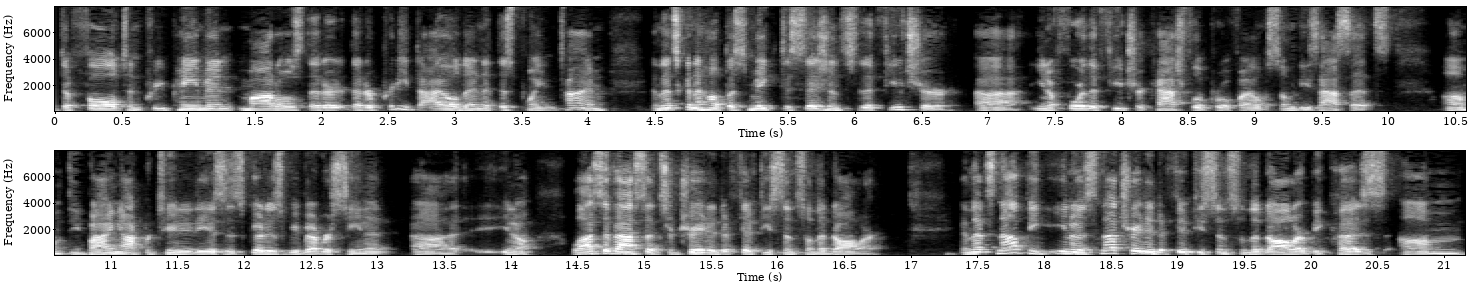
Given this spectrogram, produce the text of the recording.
default and prepayment models that are, that are pretty dialed in at this point in time and that's going to help us make decisions to the future, uh, you know, for the future cash flow profile of some of these assets. Um, the buying opportunity is as good as we've ever seen it. Uh, you know, lots of assets are traded at 50 cents on the dollar, and that's not be, you know, it's not traded at 50 cents on the dollar because um,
